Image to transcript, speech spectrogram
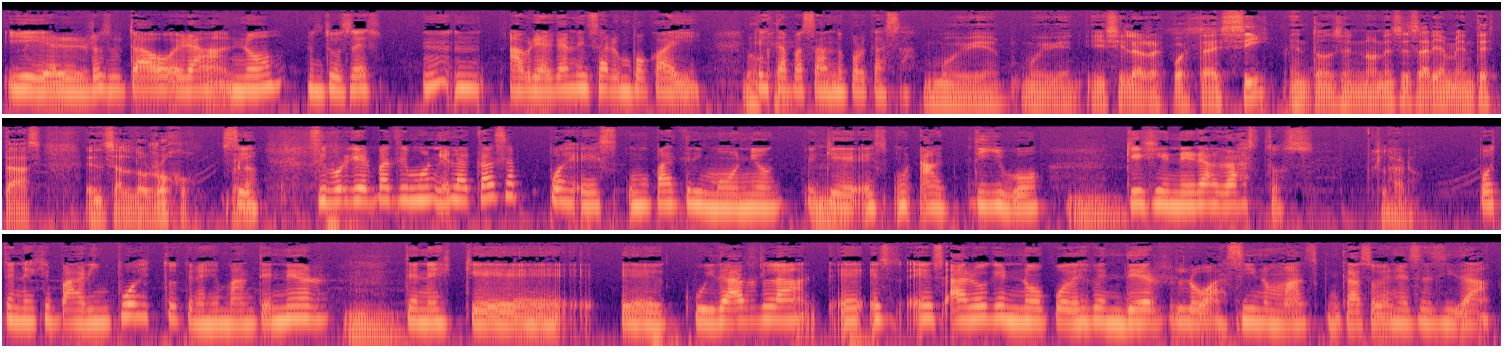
y el resultado era no, entonces mm, mm, habría que analizar un poco ahí Ok. qué está pasando por casa. Muy bien, muy bien. Y si la respuesta es sí, entonces no necesariamente estás en saldo rojo, Sí, ¿verdad? sí, porque el patrimonio, la casa pues es un patrimonio Mm. que es un activo Mm, que genera gastos. claro. Vos tenés que pagar impuestos, tenés que mantener, Mm, tenés que eh, cuidarla. Eh, es, es algo que no podés venderlo así nomás en caso de necesidad.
